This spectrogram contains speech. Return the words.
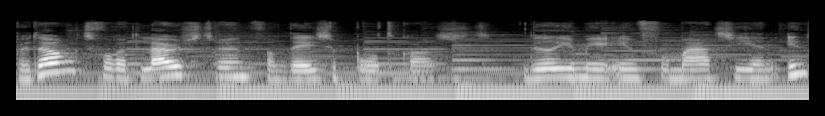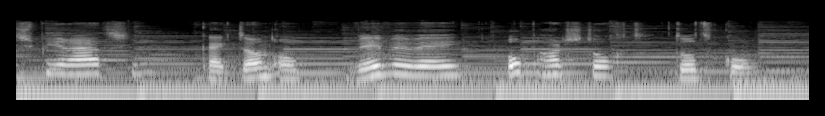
Bedankt voor het luisteren van deze podcast. Wil je meer informatie en inspiratie? Kijk dan op www.ophartstocht.com.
